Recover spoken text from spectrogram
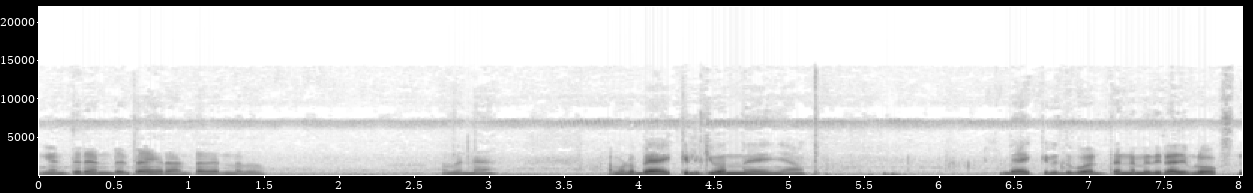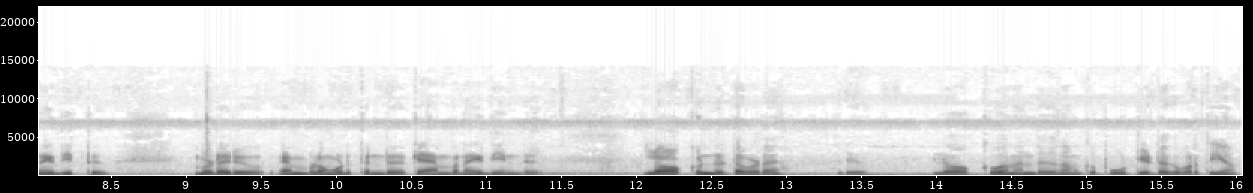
ഇങ്ങനത്തെ രണ്ട് ടയറാണ് കേട്ടോ വരുന്നത്. പിന്നെ നമ്മുടെ ബാക്കിലേക്ക് വന്നു കഴിഞ്ഞാൽ ബാക്കിൽ ഇതുപോലെ തന്നെ മിഥിലാജ് ബ്ലോക്സ് എഴുതിയിട്ട് ഇവിടെ ഒരു എംബ്ലം കൊടുത്തിട്ടുണ്ട്. ക്യാമ്പർ എഴുതിയിട്ടുണ്ട്. ലോക്ക് ഉണ്ട് കേട്ടോ ഇവിടെ? ഒരു ലോക്ക് വന്നിട്ടുണ്ട്. നമുക്ക് പൂട്ടിയിട്ടൊക്കെ പുറത്ത് ചെയ്യാം.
